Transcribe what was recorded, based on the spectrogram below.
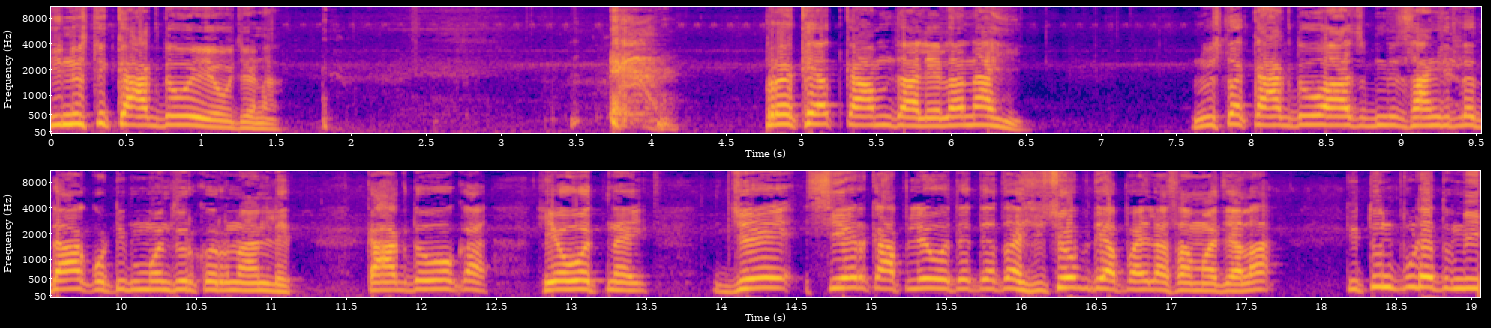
ती नुसती कागदोळ योजना. प्रख्यात काम झालेला नाही. नुसता कागदो आज मी सांगितलं दहा कोटी मंजूर करून आणलेत. कागदो का हे होत नाही. जे शेअर कापले होते त्याचा हिशोब द्या पहिला समाजाला. तिथून पुढे तुम्ही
